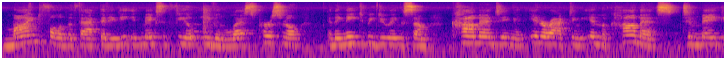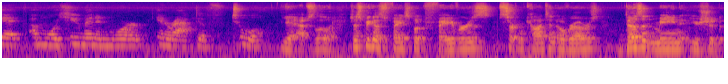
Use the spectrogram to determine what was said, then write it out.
mindful of the fact that it, it makes it feel even less personal and they need to be doing some commenting and interacting in the comments to make it a more human and more interactive tool. Yeah, absolutely. Just because Facebook favors certain content over others doesn't mean you should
